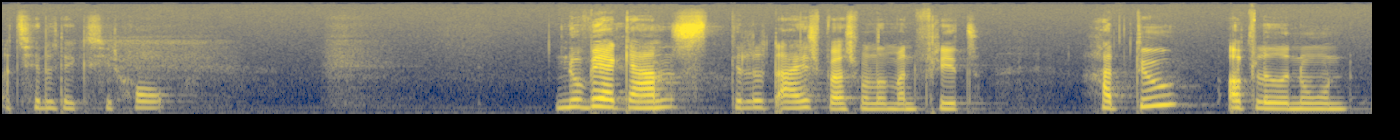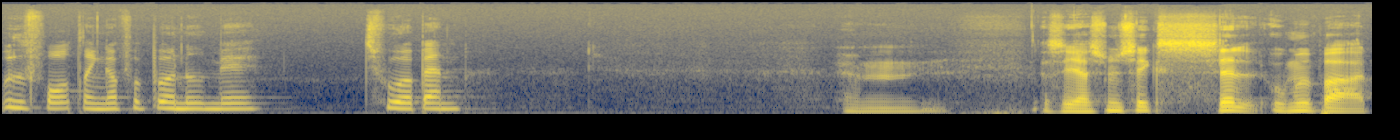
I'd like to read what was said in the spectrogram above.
at tildække sit hår. Nu vil jeg gerne stille dig spørgsmålet, Manfred. Har du oplevet nogle udfordringer forbundet med turban? Øhm, altså jeg synes ikke selv umiddelbart,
